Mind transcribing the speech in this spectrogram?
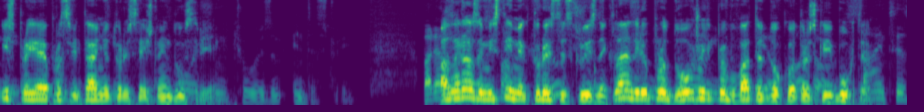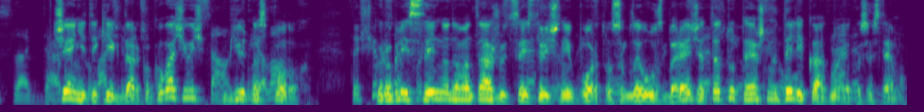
і сприяє процвітанню туристичної індустрії. Але разом із тим, як туристи з круїзних лайнерів продовжують прибувати до Которської бухти. Вчені, такі як Дарко Ковачевич, б'ють на сполох. Кораблі сильно навантажують цей історичний порт, особливо узбережжя та тутешню делікатну екосистему.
